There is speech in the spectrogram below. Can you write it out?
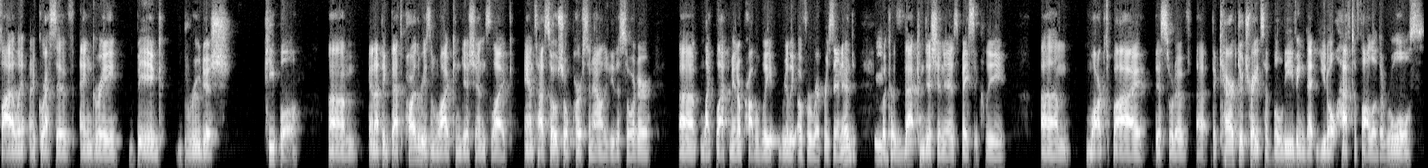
violent, aggressive, angry, big, brutish people. Um, and I think that's part of the reason why conditions like antisocial personality disorder, uh, like Black men, are probably really overrepresented mm-hmm. because that condition is basically um, marked by this sort of uh, the character traits of believing that you don't have to follow the rules,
